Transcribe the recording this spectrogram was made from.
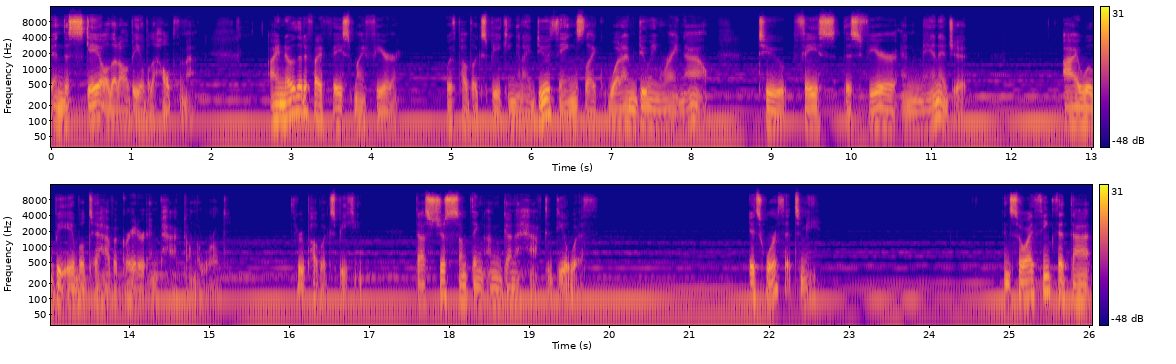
and the scale that I'll be able to help them at. I know that if I face my fear with public speaking and I do things like what I'm doing right now to face this fear and manage it, I will be able to have a greater impact on the world through public speaking. That's just something I'm gonna have to deal with. It's worth it to me. And so I think that, that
